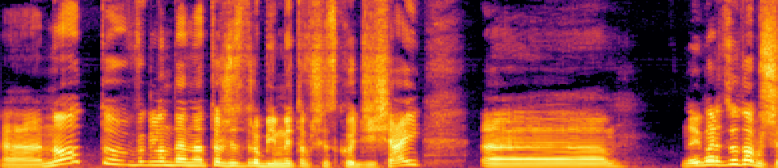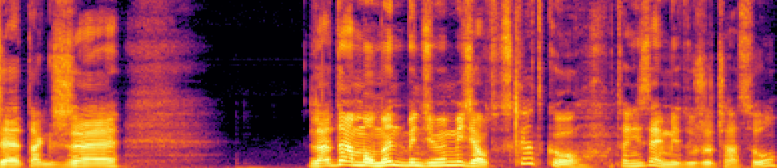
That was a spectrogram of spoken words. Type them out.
e, no to wygląda na to, że zrobimy to wszystko dzisiaj. E, no i bardzo dobrze, także lada moment będziemy mieć auto z klatką. To nie zajmie dużo czasu.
